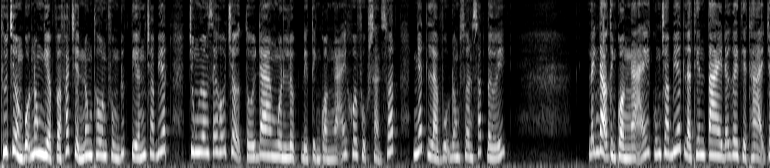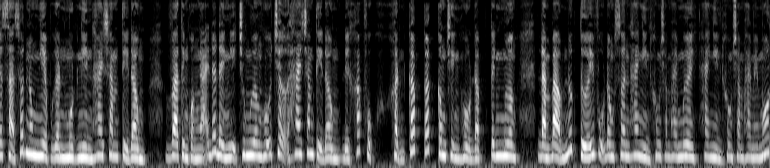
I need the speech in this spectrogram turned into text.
Thứ trưởng Bộ Nông nghiệp và Phát triển Nông thôn Phùng Đức Tiến cho biết, Trung ương sẽ hỗ trợ tối đa nguồn lực để tỉnh Quảng Ngãi khôi phục sản xuất, nhất là vụ đông xuân sắp tới. Lãnh đạo tỉnh Quảng Ngãi cũng cho biết là thiên tai đã gây thiệt hại cho sản xuất nông nghiệp gần 1.200 tỷ đồng và tỉnh Quảng Ngãi đã đề nghị Trung ương hỗ trợ 200 tỷ đồng để khắc phục khẩn cấp các công trình hồ đập kênh mương, đảm bảo nước tưới vụ đông xuân 2020-2021.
